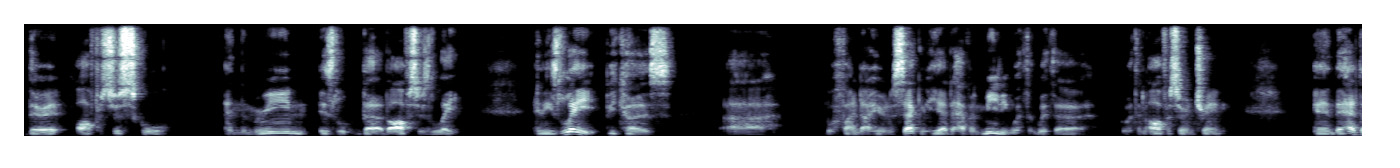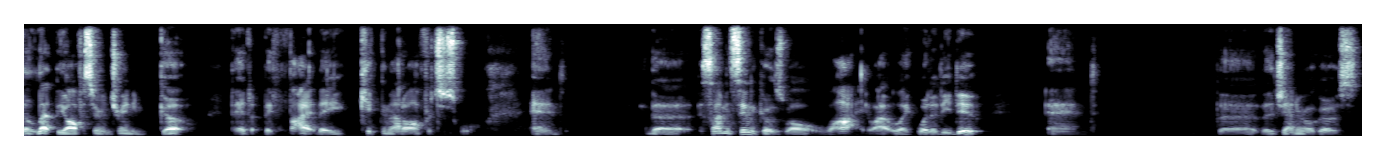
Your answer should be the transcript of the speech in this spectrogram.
they're at officer's school. And the Marine is, the, the officer's late. And he's late because, uh, we'll find out here in a second, he had to have a meeting with, with a, with an officer in training, and they had to let the officer in training go. They had to, they fired, they kicked him out of officer school, and the Simon Sinek goes, well, why? why? Like, what did he do? And the the general goes,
